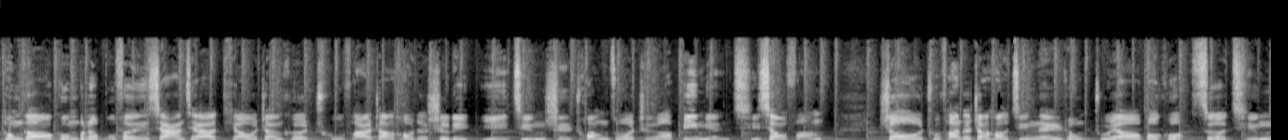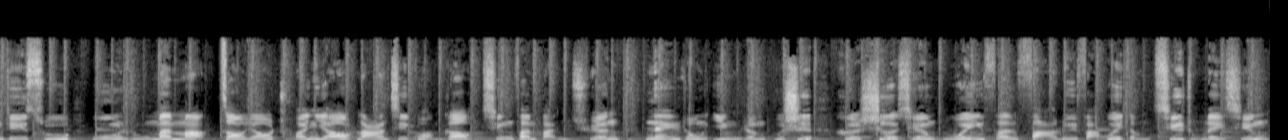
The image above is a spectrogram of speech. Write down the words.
通告公布了部分下架、挑战和处罚账号的事例，以警示创作者，避免其效仿。受处罚的账号及内容主要包括色情、低俗、侮辱、谩骂、造谣传谣、垃圾广告、侵犯版权、内容引人不适和涉嫌违反法律法规等七种类型。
